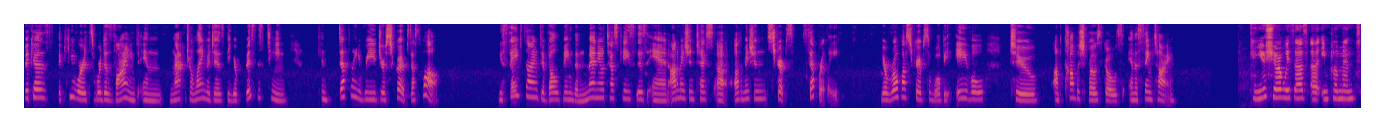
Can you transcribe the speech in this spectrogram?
because the keywords were designed in natural languages that your business team can definitely read your scripts as well. You save time developing the manual test cases and automation text uh, automation scripts separately your robot scripts will be able to accomplish both goals in the same time. Can you share with us an implement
